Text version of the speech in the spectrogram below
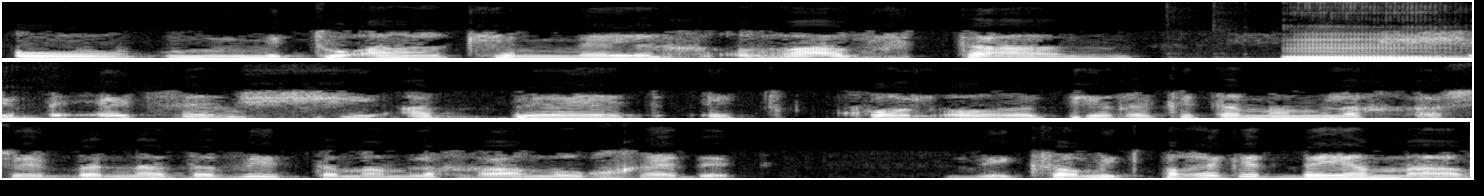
הוא מתואר כמלך ראוותן, mm. שבעצם שיעבד את כל, או פירק את הממלכה שבנה דוד, את הממלכה המאוחדת, והיא כבר מתפרקת בימיו.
